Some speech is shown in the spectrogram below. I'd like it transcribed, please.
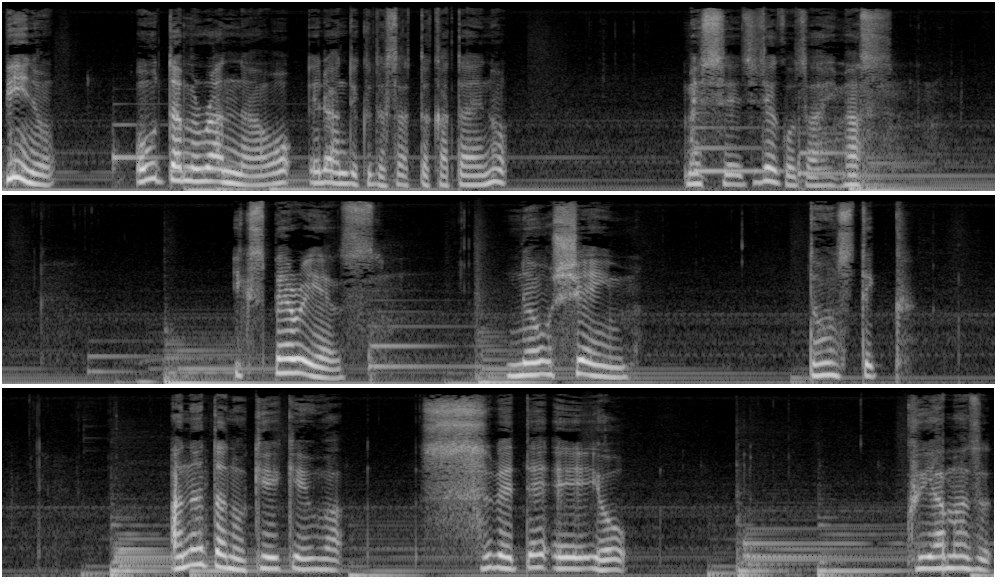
B のオータムランナーを選んでくださった方へのメッセージでございます。Experience. No shame. Don't stick. あなたの経験はすべて栄養。悔やまず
